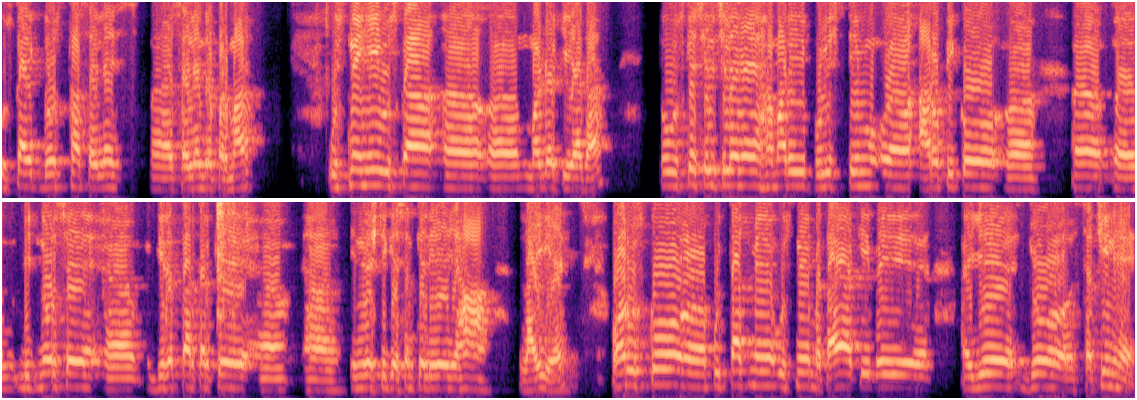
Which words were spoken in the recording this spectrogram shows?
उसका एक दोस्त था शैलेश शैलेंद्र परमार। उसने ही उसका मर्डर किया था। तो उसके सिलसिले में हमारी पुलिस टीम आरोपी को बिजनौर से गिरफ़्तार करके इन्वेस्टिगेशन के लिए यहाँ लाई है। और उसको पूछताछ में उसने बताया कि भाई ये जो सचिन है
